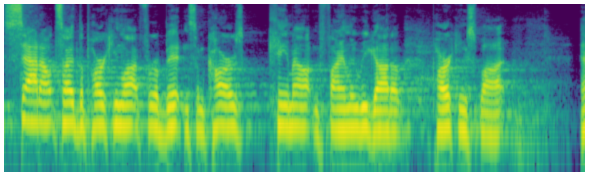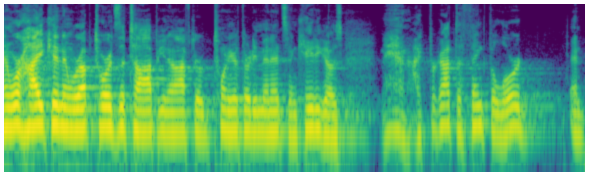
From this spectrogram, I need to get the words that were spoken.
sat outside the parking lot for a bit and some cars came out and finally we got a parking spot. And we're hiking and we're up towards the top, you know, after 20 or 30 minutes and Katie goes, "Man, I forgot to thank the Lord and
